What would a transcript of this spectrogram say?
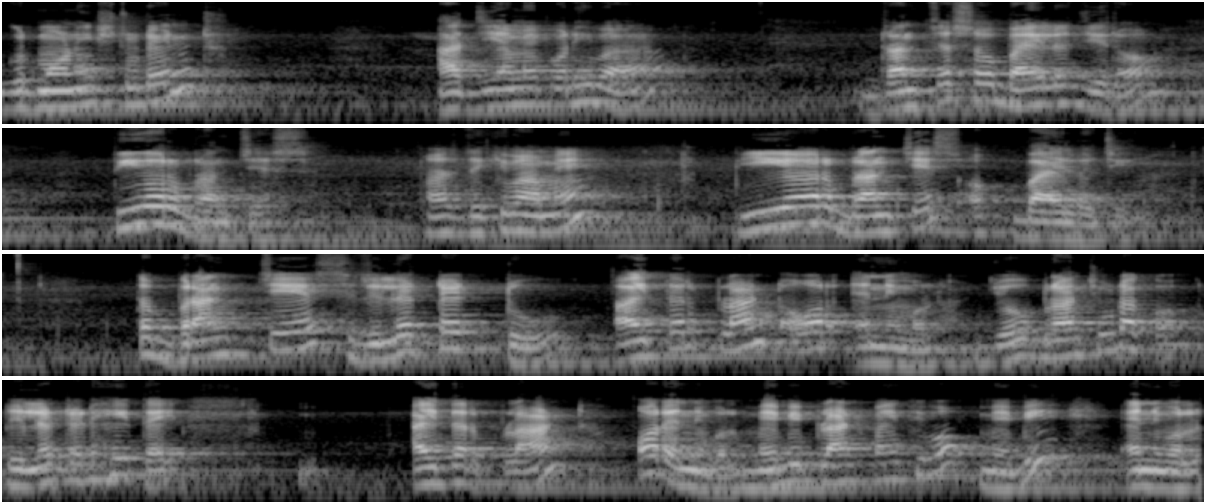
गुड मॉर्निंग स्टूडेंट आज आम पढ़ा ब्रांचेस ऑफ बायोलॉजी रो प्योर ब्रांचेस फास्ट देखा आम प्योर ब्रांचेस ऑफ बायोलॉजी तो branches related to either plant और एनिमल जो ब्रांच गुड़ाक रिलेटेड होता है आइदर प्लांट और एनिमल मे बी प्लांट थी मे बी एनिमल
